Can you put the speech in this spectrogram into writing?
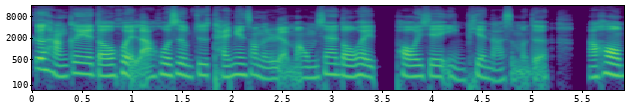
各行各业都会啦，或者是就是台面上的人嘛，我们现在都会抛一些影片啊什么的。然后，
